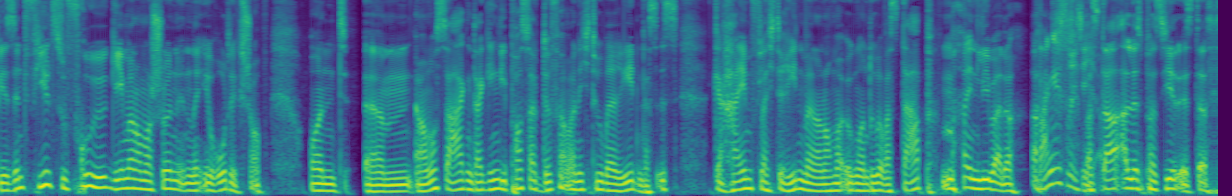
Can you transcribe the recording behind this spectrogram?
wir sind viel zu früh, gehen wir nochmal schön in den Erotikshop. Und ähm, man muss sagen, da ging die Post, da dürfen wir aber nicht drüber reden. Das ist geheim, vielleicht reden wir da nochmal irgendwann drüber, was da, mein Lieber, da- ist richtig. was da alles passiert ist. Das,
